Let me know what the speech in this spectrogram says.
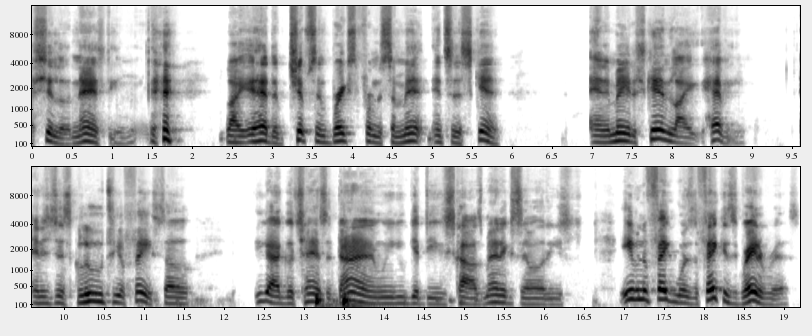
shit look nasty. like it had the chips and breaks from the cement into the skin, and it made the skin like heavy, and it's just glued to your face. So you got a good chance of dying when you get these cosmetics and all these. Even the fake ones, the fake is greater risk.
